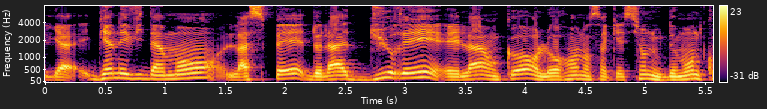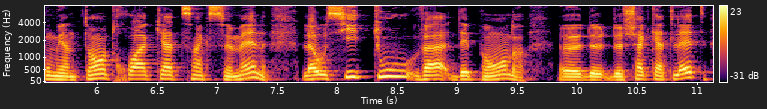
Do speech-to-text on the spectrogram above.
il y a bien évidemment l'aspect de la durée. Et là encore, Laurent dans sa question nous demande combien de temps 3, 4, 5 semaines. Là aussi, tout va dépendre euh, de, chaque athlète.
